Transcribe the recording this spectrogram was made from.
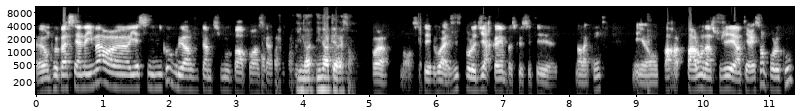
Euh, on peut passer à Neymar, euh, Yacine et Nico, vous voulez rajouter un petit mot par rapport à ça Ina- inintéressant. Voilà, bon, c'était voilà, juste pour le dire quand même, parce que c'était dans la compte. Et euh, on par- parlons d'un sujet intéressant pour le coup,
